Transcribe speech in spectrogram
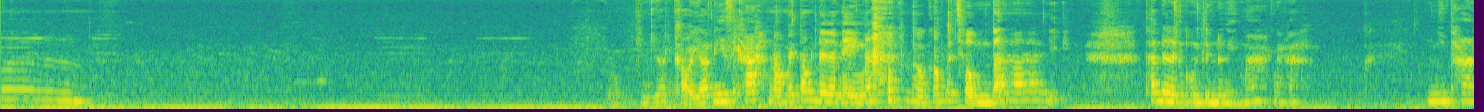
อืม ยอดเขายอดนี้สิคะ เราไม่ต้องเดินเองนะคะ เราก็มาชมได้ ถ้าเดินคงจะเหนื่อยมากนะคะ มีทาง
